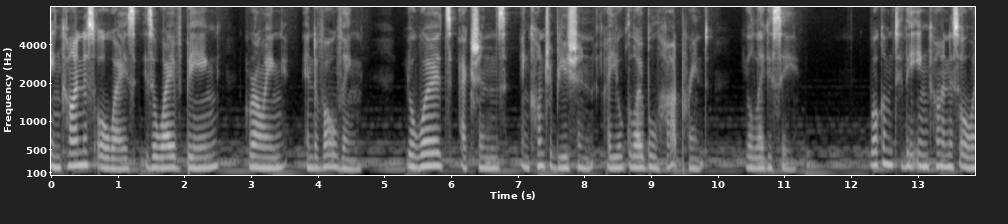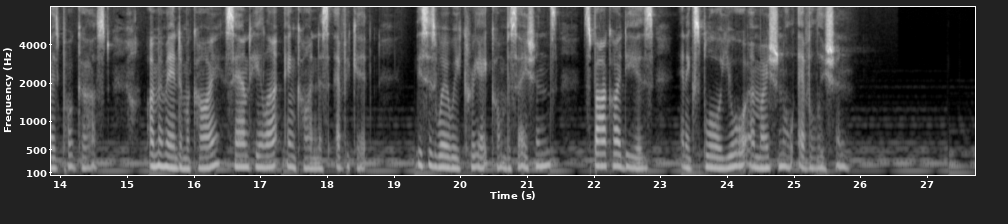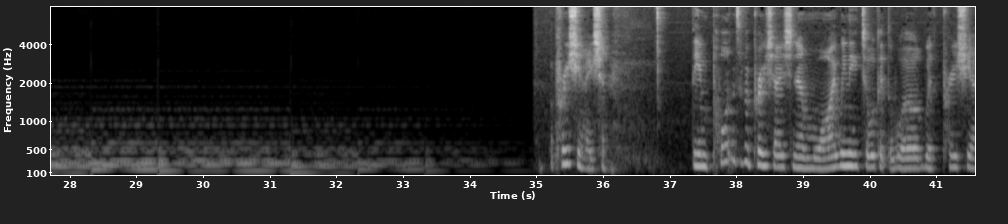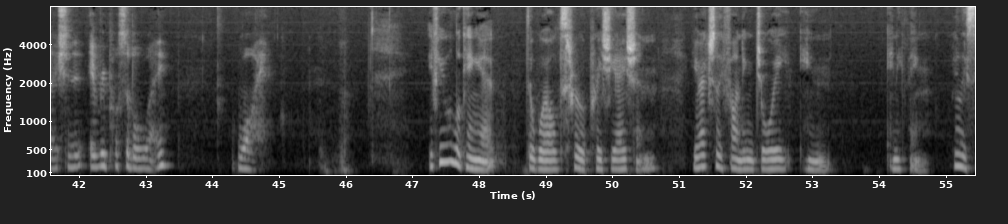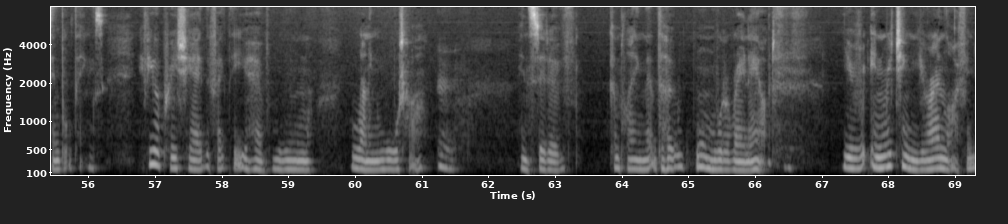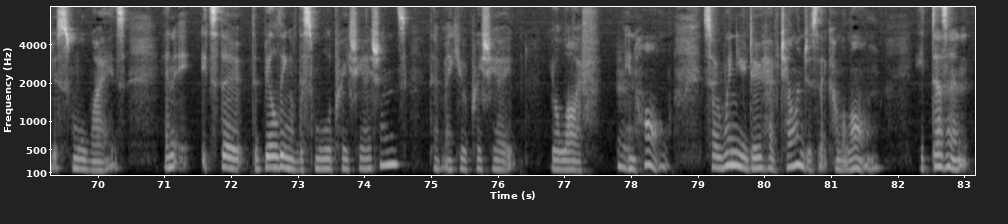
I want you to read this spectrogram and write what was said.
In Kindness Always is a way of being, growing, and evolving. Your words, actions, and contribution are your global heartprint, your legacy. Welcome to the In Kindness Always podcast. I'm Amanda Mackay, sound healer and kindness advocate. This is where we create conversations, spark ideas, and explore your emotional evolution. Appreciation. The importance of appreciation and why we need to look at the world with appreciation in every possible way. Why? If you're looking at the world through appreciation, you're actually finding joy in anything, really simple things. If you appreciate the fact that you have warm running water Mm. instead of complaining that the warm water ran out, you're enriching your own life in just small ways. And it's the, the building of the small appreciations that make you appreciate your life in whole. So when you do have challenges that come along, it doesn't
